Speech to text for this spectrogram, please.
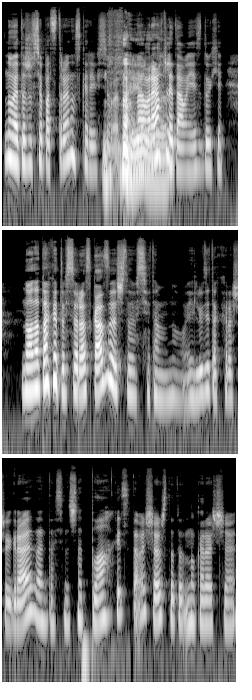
ну, это же все подстроено, скорее всего. Наверно, Навряд да. ли там есть духи. Но она так это все рассказывает, что все там, ну, и люди так хорошо играют, они там все начинают плакать, там еще что-то. Ну, короче,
